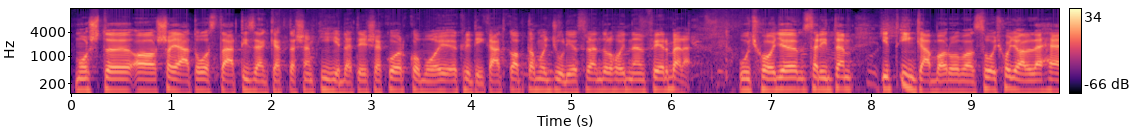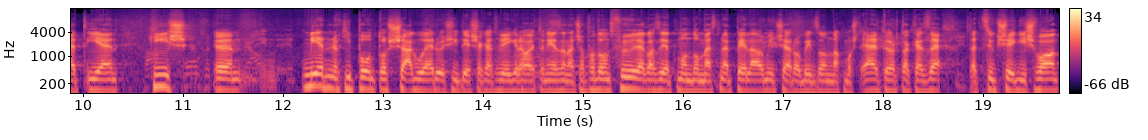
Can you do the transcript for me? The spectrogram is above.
most a saját All-Star 12-esen kihirdetésekor komoly kritikát kaptam, hogy Julius Randle hogy nem fér bele. Úgyhogy szerintem itt inkább arról van szó, hogy hogyan lehet ilyen kis mérnöki pontosságú erősítéseket végrehajtani ezen a csapaton, főleg azért mondom ezt, mert például Mitchell Robinsonnak most eltört a keze, tehát szükség is van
